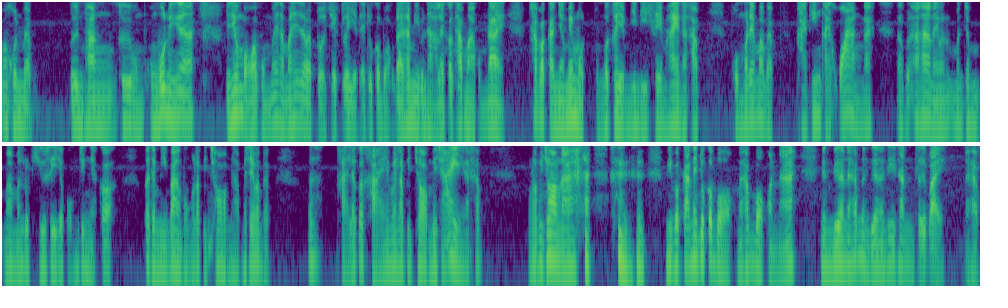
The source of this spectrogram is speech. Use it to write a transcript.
บางคนแบบปืนพังคือผมผมพูดอย่างนี้นะอย่างที่ผมบอกว่าผมไม่สามารถที่จะแบบตรวจเช็คละเอียดได้ทุกกระบอกได้ ถ้ามีปัญหาอะไรก็ทักมาผมได้ ถ้าประกันยังไม่หมด ผมก็เคลมยินดีเคลมให้นะครับ ผมไม่ได้มาแบบขายทิ้งขายขว้างนะเออถ้าไหนมันมันจะมามันหลุด QC จากผมจริงเนี่ยก็ก็จะมีบ้างผมก็รับผิดชอบนะครับ ไม่ใช่ว่าแบบ เออขายแล้วก็ขายไม่รับผิดชอบไม่ใช่นะครับ รับผิดชอบนะ มีประกันให้ทุกกระบอกนะครับ บอกก่อนนะหนึ่งเดือนนะครับหนึ่งเดือนที่ท่านซื้อไปนะครับ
